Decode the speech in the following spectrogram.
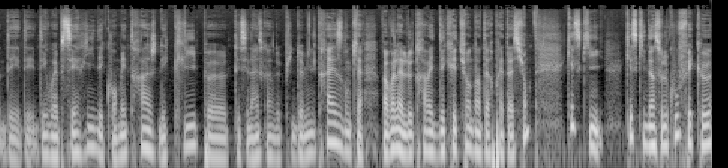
des, des, des web-séries, des courts-métrages, des clips, tes scénaristes quand même depuis 2013. Donc y a, voilà le travail d'écriture, d'interprétation. Qu'est-ce qui qu'est-ce qui d'un seul coup fait que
